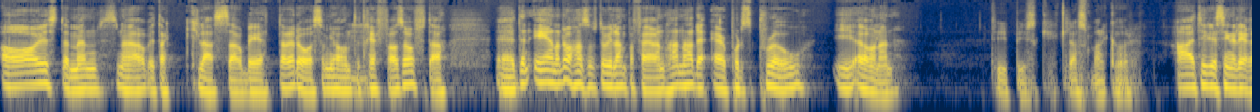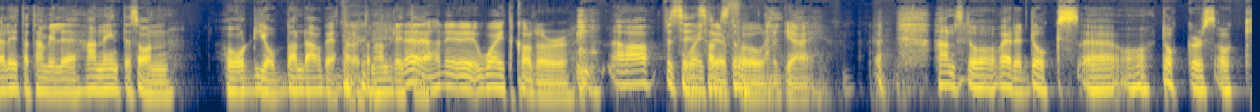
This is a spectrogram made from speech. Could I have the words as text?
ja, just det, men sådana här arbetarklassarbetare då, som jag inte träffar så ofta. Eh, den ena då, han som stod i lampaffären, han hade AirPods Pro i öronen. Typisk klassmarkör. Ja, jag tycker det signalerar lite att han ville, han är inte sån hårdjobbande arbetare, utan han är lite... Nej, han är white collar, Ja, precis. white Han står, guy. han står, vad är det, Docs eh, och Dockers och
